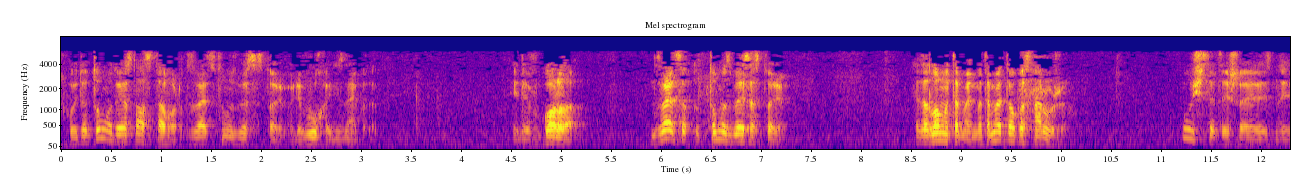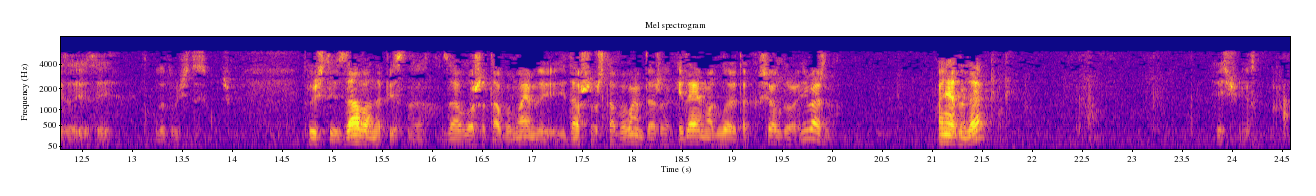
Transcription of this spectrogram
какую-то туму, то я остался товар. Называется тумус бейсостори. Или в ухо, не знаю куда. Или в горло. Называется Тумас Бейс Асторим. Это лом Матаме. Матаме только снаружи. Учится это еще из, из, из, из откуда это учится, секундочку. Из Зава, написано Зав Лоша Маем, и давшего Штаба Маем, даже как кидаем могло, так все, неважно. Понятно, да? Есть еще несколько.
